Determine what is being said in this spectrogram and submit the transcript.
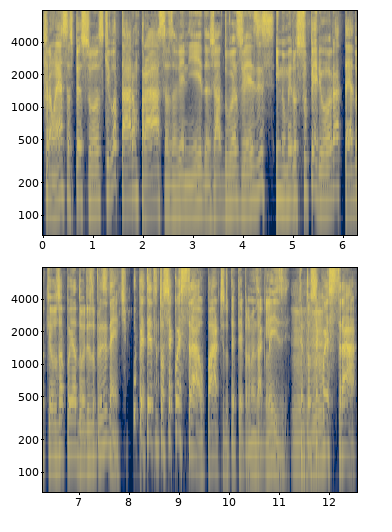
foram essas pessoas que lotaram praças, avenidas, já duas vezes, em número superior até do que os apoiadores do presidente. O PT tentou sequestrar, o parte do PT, pelo menos a Glaze, Uhum. tentou sequestrar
